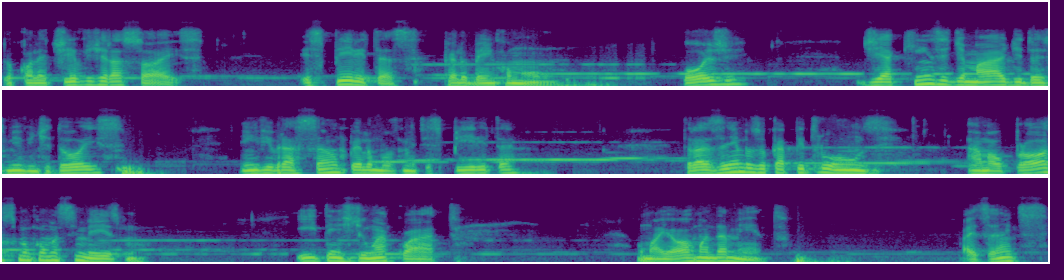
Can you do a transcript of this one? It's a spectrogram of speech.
do Coletivo Gerações, Espíritas pelo Bem Comum. Hoje, dia 15 de maio de 2022, em vibração pelo movimento espírita, trazemos o capítulo 11, Ama o próximo como a si mesmo, itens de 1 a 4, o maior mandamento. Mas antes,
